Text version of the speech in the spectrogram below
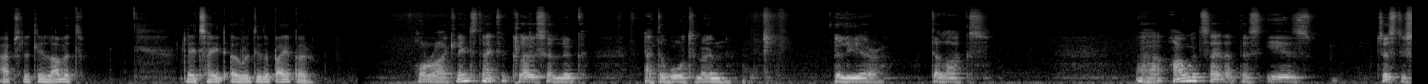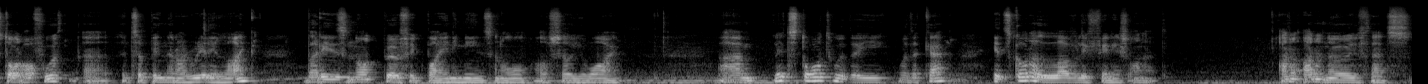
absolutely love it. Let's head over to the paper. Alright, let's take a closer look at the Waterman Allure Deluxe. Uh, I would say that this is, just to start off with, uh, it's a pen that I really like but it is not perfect by any means and I'll, I'll show you why. Um, let's start with the with the cap. It's got a lovely finish on it. I don't, I don't know if that's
